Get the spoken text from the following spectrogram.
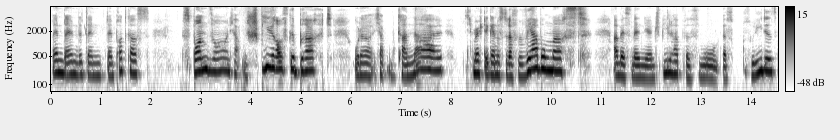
dein, dein, dein, dein Podcast sponsoren. Ich habe ein Spiel rausgebracht oder ich habe einen Kanal. Ich möchte gerne, dass du dafür Werbung machst. Am besten, wenn ihr ein Spiel habt, was, wo, was solid ist,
